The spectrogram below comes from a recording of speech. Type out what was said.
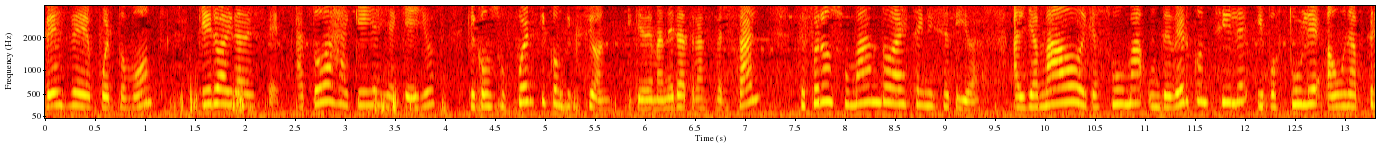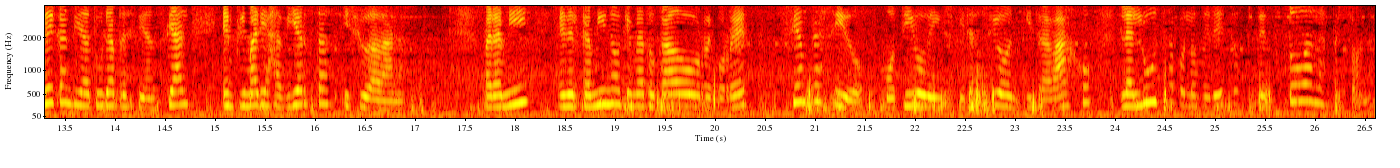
desde Puerto Montt, quiero agradecer a todas aquellas y aquellos que con su fuerza y convicción y que de manera transversal se fueron sumando a esta iniciativa, al llamado de que asuma un deber con Chile y postule a una precandidatura presidencial en primarias abiertas y ciudadanas. Para mí, en el camino que me ha tocado recorrer, siempre ha sido motivo de inspiración y trabajo la lucha por los derechos de todas las personas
